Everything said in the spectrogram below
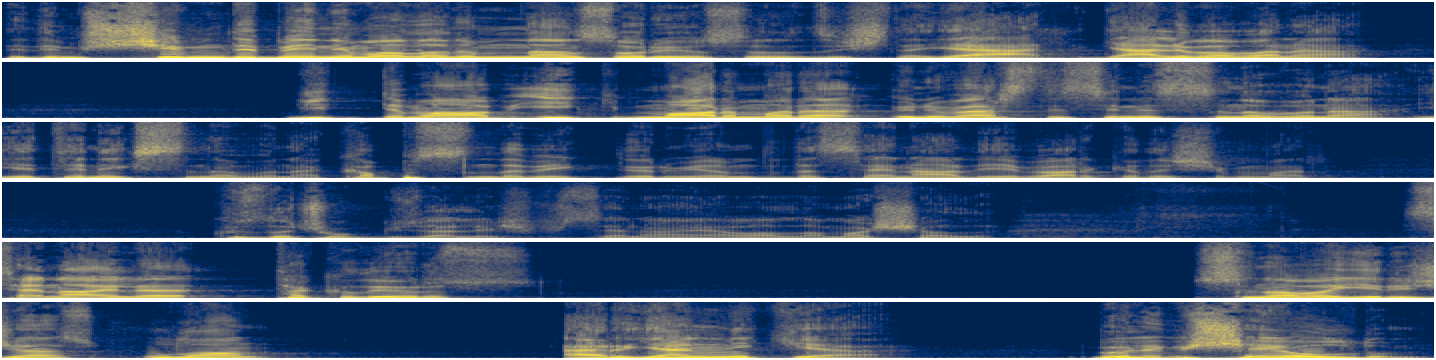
Dedim şimdi benim alanımdan soruyorsunuz işte gel. Gel babana. Gittim abi ilk Marmara Üniversitesi'nin sınavına. Yetenek sınavına. Kapısında bekliyorum. Yanımda da Sena diye bir arkadaşım var. Kız da çok güzelleşmiş Sena ya valla maşallah. Sena ile takılıyoruz. Sınava gireceğiz. Ulan ergenlik ya. Böyle bir şey oldum.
